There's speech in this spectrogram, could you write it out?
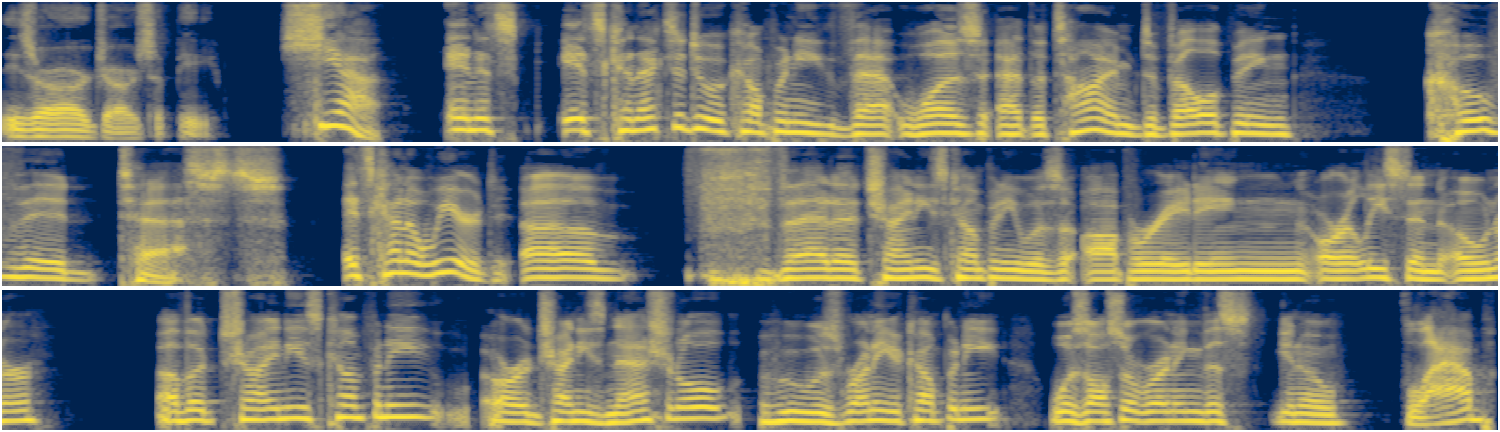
These are our jars of pee. Yeah, and it's it's connected to a company that was at the time developing COVID tests. It's kind of weird uh, that a Chinese company was operating, or at least an owner of a Chinese company or a Chinese national who was running a company was also running this, you know, lab.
